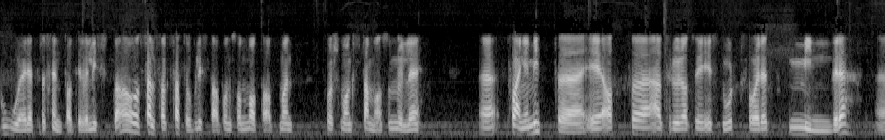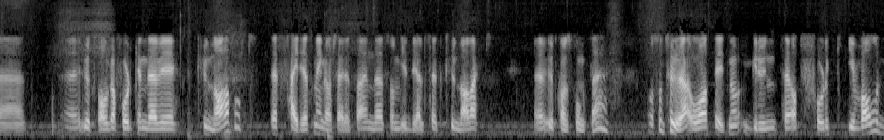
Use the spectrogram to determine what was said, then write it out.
gode representative lister, og selvsagt sette opp lister på en sånn måte at man får så mange stemmer som mulig. Eh, Poenget mitt er at jeg tror at vi i stort får et mindre utvalg av folk enn det vi kunne ha fått. Det er færre som engasjerer seg enn det som ideelt sett kunne ha vært utgangspunktet. Og så tror jeg òg at det er ikke noen grunn til at folk i valg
